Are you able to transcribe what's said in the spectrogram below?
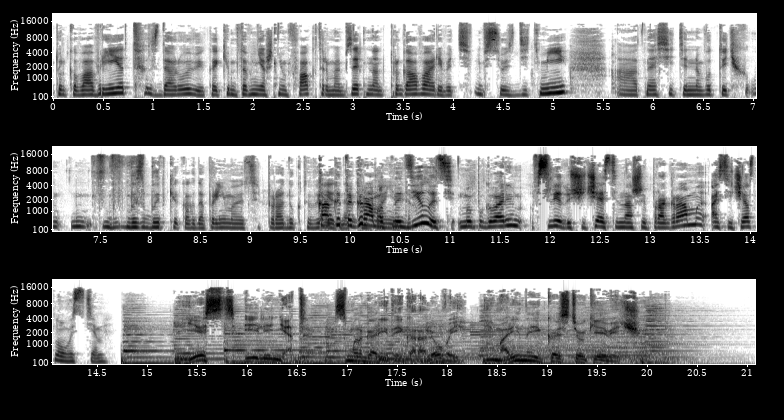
только во вред здоровью, каким-то внешним фактором. Обязательно надо проговаривать все с детьми а, относительно вот этих в избытке, когда принимаются продукты вредных Как это грамотно делать, мы поговорим в следующей части нашей программы, а сейчас новости. Есть или нет с Маргаритой Королевой и Мариной Костюкевич –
